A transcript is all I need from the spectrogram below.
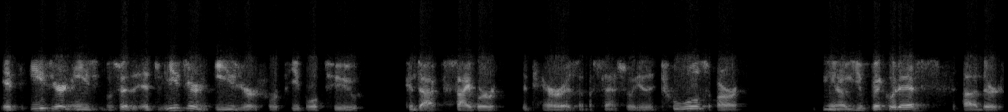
It's easier and easier. So it's easier and easier for people to conduct cyber terrorism. Essentially, the tools are, you know, ubiquitous. Uh, they're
